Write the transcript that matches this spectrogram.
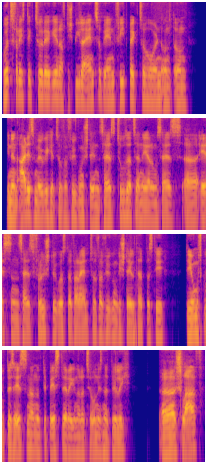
kurzfristig zu reagieren, auf die Spieler einzugehen, Feedback zu holen und, und ihnen alles Mögliche zur Verfügung stellen, sei es Zusatzernährung, sei es äh, Essen, sei es Frühstück, was der Verein zur Verfügung gestellt hat, dass die die Jungs gutes Essen haben und die beste Regeneration ist natürlich äh, Schlaf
